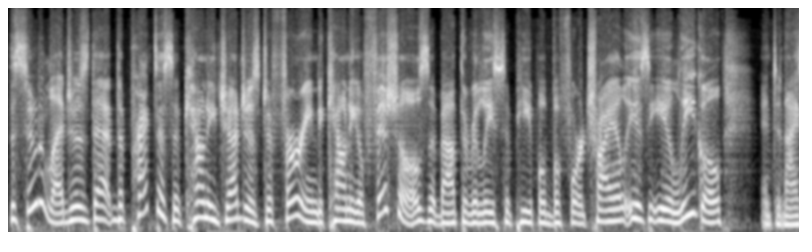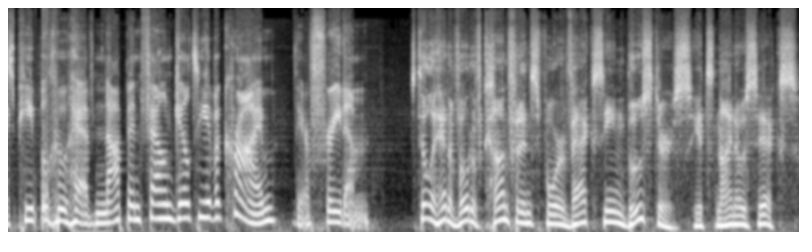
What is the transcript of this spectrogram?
The suit alleges that the practice of county judges deferring to county officials about the release of people before trial is illegal and denies people who have not been found guilty of a crime their freedom. Still ahead, a vote of confidence for vaccine boosters. It's 906.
